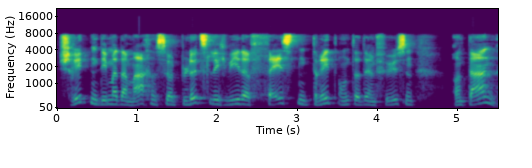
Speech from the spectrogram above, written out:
Schritten, die man da machen soll, plötzlich wieder festen Tritt unter den Füßen und dann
